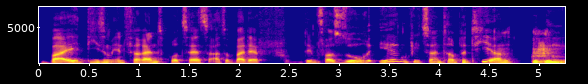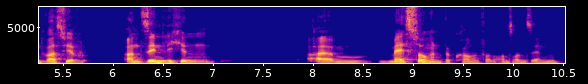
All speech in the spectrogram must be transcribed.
bei diesem Inferenzprozess, also bei der, dem Versuch irgendwie zu interpretieren, was wir an sinnlichen ähm, Messungen bekommen von unseren Sinnen,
